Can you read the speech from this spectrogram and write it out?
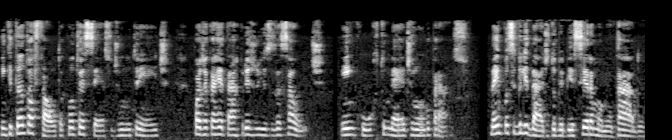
em que tanto a falta quanto o excesso de um nutriente pode acarretar prejuízos à saúde, em curto, médio e longo prazo. Na impossibilidade do bebê ser amamentado,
